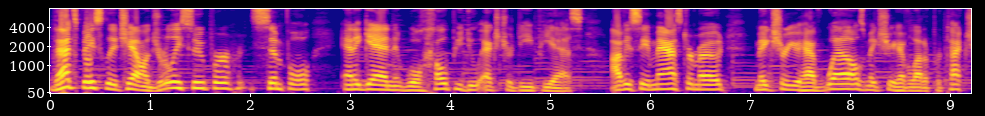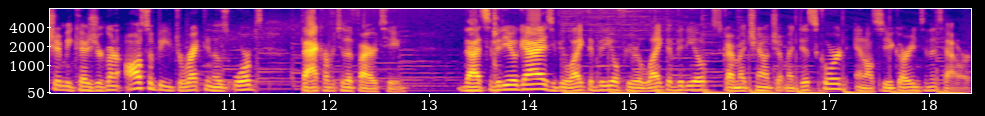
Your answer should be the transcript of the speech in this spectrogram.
That's basically a challenge. Really super simple and again will help you do extra DPS. Obviously in master mode, make sure you have wells, make sure you have a lot of protection because you're going to also be directing those orbs back over to the fire team. That's the video guys. If you like the video, if you like the video, subscribe my channel, check my Discord, and I'll see you Guardians in the Tower.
